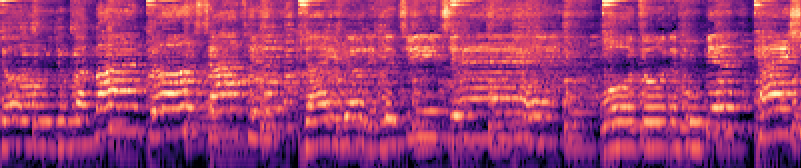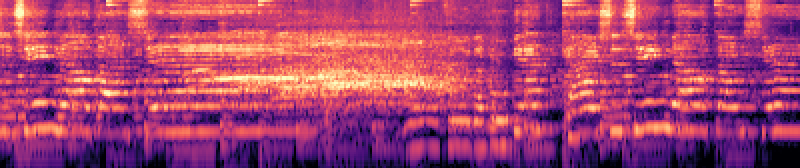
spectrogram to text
悠悠漫漫的夏天，在热恋的季节，我坐在湖边，开始轻描淡写。我坐在湖边，开始轻描淡写。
